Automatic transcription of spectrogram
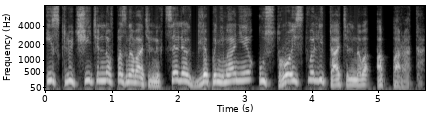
исключительно в познавательных целях для понимания устройства летательного аппарата.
